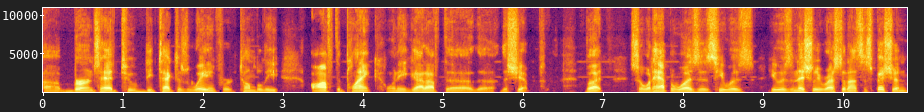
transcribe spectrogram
uh, Byrnes had two detectives waiting for Tumblety off the plank when he got off the, the, the ship. But so what happened was is he was he was initially arrested on suspicion,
